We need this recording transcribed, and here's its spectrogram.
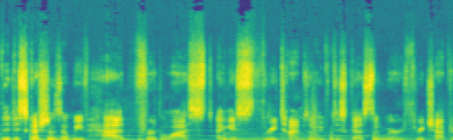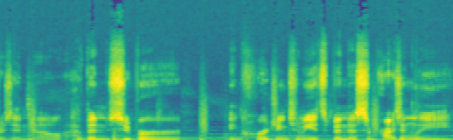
the discussions that we've had for the last, I guess, three times that we've discussed that we're three chapters in now have been super encouraging to me. It's been a surprisingly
